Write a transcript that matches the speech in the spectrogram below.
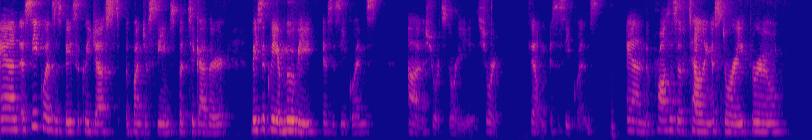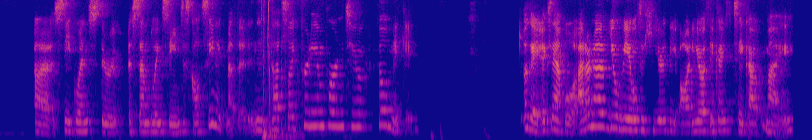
And a sequence is basically just a bunch of scenes put together. Basically, a movie is a sequence, uh, a short story, short film is a sequence. And the process of telling a story through uh, sequence through assembling scenes is called scenic method. And that's like pretty important to filmmaking. Okay, example. I don't know if you'll be able to hear the audio. I think I take out my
